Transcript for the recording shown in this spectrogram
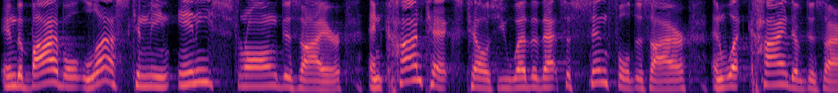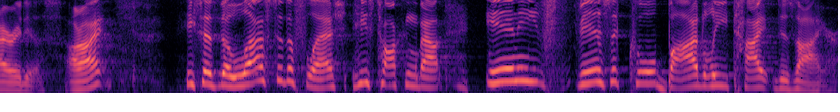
in the Bible, lust can mean any strong desire, and context tells you whether that's a sinful desire and what kind of desire it is. All right? He says the lust of the flesh, he's talking about any physical, bodily type desire.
